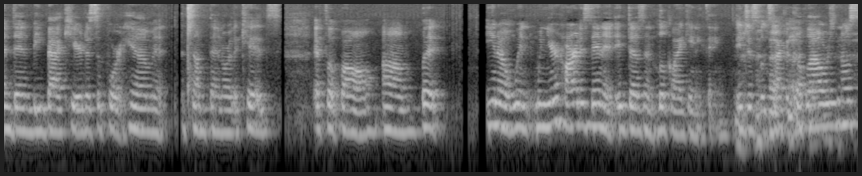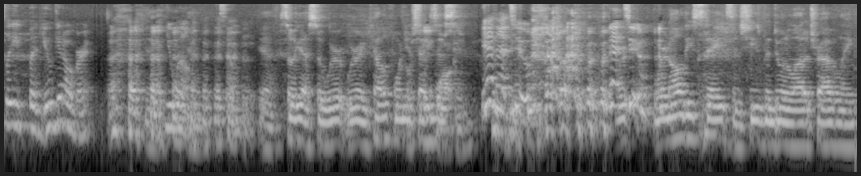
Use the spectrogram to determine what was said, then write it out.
and then be back here to support him at, at something or the kids at football. Um, but you know, when when your heart is in it, it doesn't look like anything. It just looks like a couple hours of no sleep, but you'll get over it. You will. So. Yeah. So yeah. So we're we're in California, Or Texas. Yeah, that too. that too. We're in all these states, and she's been doing a lot of traveling.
